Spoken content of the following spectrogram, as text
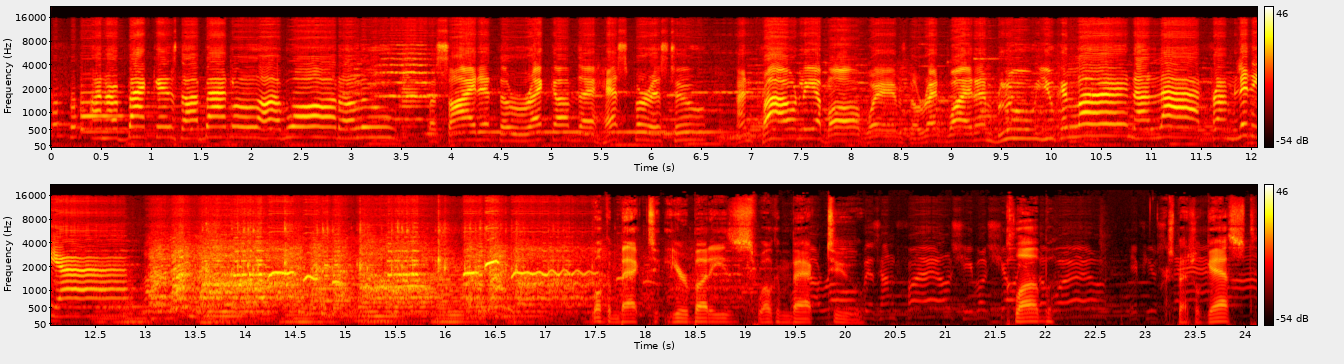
On her back is the battle of Waterloo. Beside it, the wreck of the Hesperus too. And proudly above waves the red, white, and blue. You can learn a lot from Lydia. Welcome back to Ear Buddies. Welcome back to Club, our special guest.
